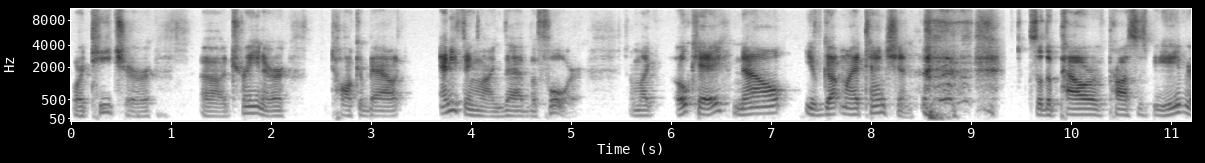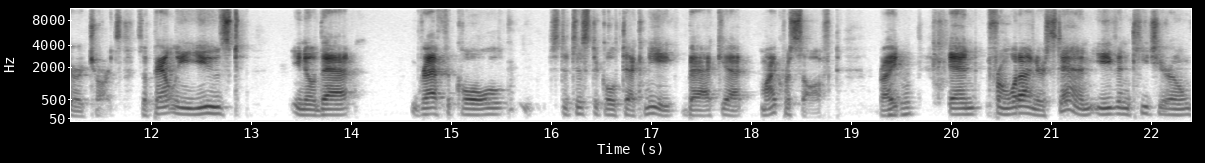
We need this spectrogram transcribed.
or teacher, uh, trainer talk about anything like that before. So I'm like, okay, now you've got my attention. so the power of process behavior charts. So apparently you used, you know, that graphical statistical technique back at Microsoft right? Mm-hmm. And from what I understand, you even teach your own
